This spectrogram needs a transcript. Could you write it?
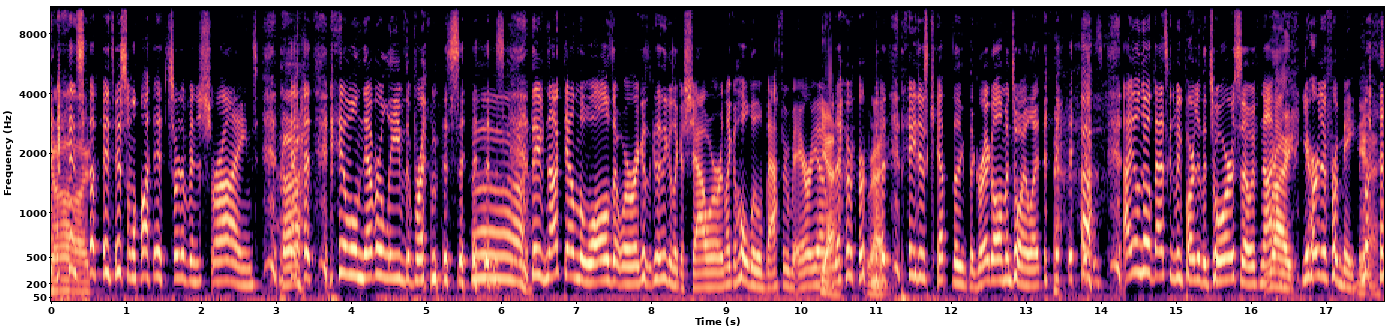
And so they just want it sort of enshrined it will never leave the premises. Ah. They've knocked down the walls that were, because I think it was like a shower and like a whole little bathroom area Yeah, or whatever. right. But they just kept the, the Gregg Allman toilet. I don't know if that's going to be part of the tour. So if not, Right. you heard it from me. Yeah.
